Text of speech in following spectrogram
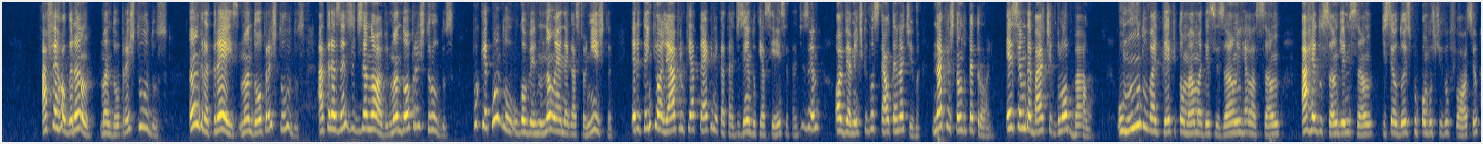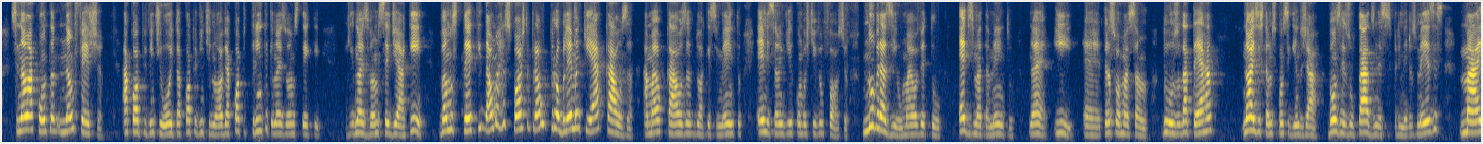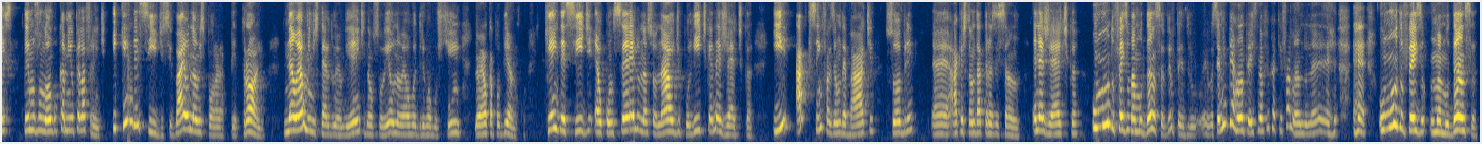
A Ferrogrão mandou para estudos. Angra 3 mandou para estudos. A 319 mandou para estudos. Porque quando o governo não é negacionista, ele tem que olhar para o que a técnica está dizendo, o que a ciência está dizendo, obviamente que buscar alternativa. Na questão do petróleo, esse é um debate global. O mundo vai ter que tomar uma decisão em relação a redução de emissão de CO2 por combustível fóssil, senão a conta não fecha. A COP 28, a COP 29, a COP 30 que nós vamos ter que, que nós vamos sediar aqui, vamos ter que dar uma resposta para o problema que é a causa, a maior causa do aquecimento, emissão de combustível fóssil. No Brasil, o maior vetor é desmatamento né, e é, transformação do uso da terra. Nós estamos conseguindo já bons resultados nesses primeiros meses, mas temos um longo caminho pela frente. E quem decide se vai ou não explorar petróleo não é o Ministério do Meio Ambiente, não sou eu, não é o Rodrigo Agostinho, não é o Capobianco. Quem decide é o Conselho Nacional de Política Energética. E há que sim fazer um debate sobre é, a questão da transição energética. O mundo fez uma mudança, viu, Pedro? Você me interrompe aí, senão eu fico aqui falando, né? É, o mundo fez uma mudança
